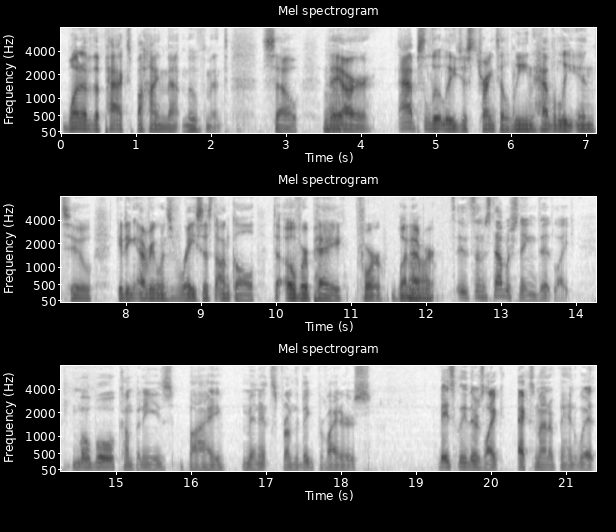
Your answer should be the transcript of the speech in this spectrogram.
one of the packs behind that movement. So they are absolutely just trying to lean heavily into getting everyone's racist uncle to overpay for whatever. it's, it's an established thing that like mobile companies buy minutes from the big providers. Basically, there's like X amount of bandwidth,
